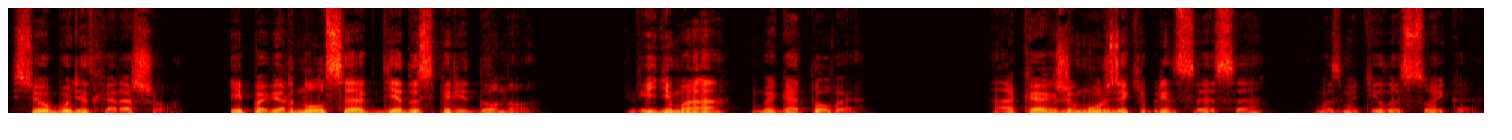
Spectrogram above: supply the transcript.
все будет хорошо». И повернулся к деду Спиридону. Видимо, мы готовы. А как же Мурзик и принцесса? Возмутилась Сойка.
